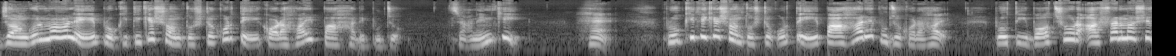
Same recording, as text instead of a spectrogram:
জঙ্গলমহলে প্রকৃতিকে সন্তুষ্ট করতে করা হয় পাহাড়ে পুজো। জানেন কি? হ্যাঁ প্রকৃতিকে সন্তুষ্ট করতে পাহাড়ে পুজো করা হয়। প্রতি বছর আষাঢ় মাসের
